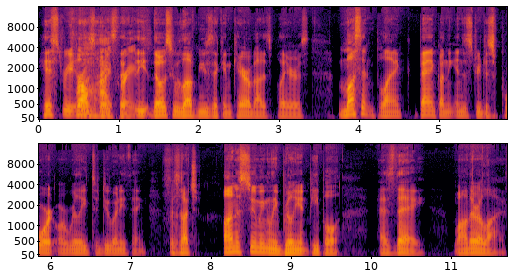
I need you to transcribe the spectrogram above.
history From high illustrates that praise. the, those who love music and care about its players mustn't blank bank on the industry to support or really to do anything for such unassumingly brilliant people as they, while they're alive,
